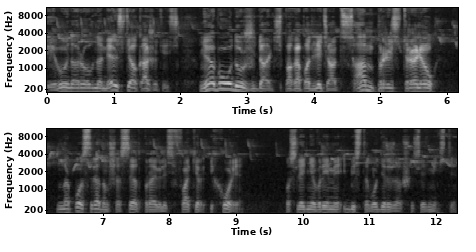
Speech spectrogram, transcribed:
и вы на ровном месте окажетесь, не буду ждать, пока подлетят, сам пристрелю. На пост рядом шоссе отправились Факер и Хори, последнее время и без того державшиеся вместе.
